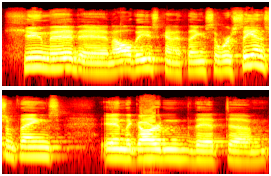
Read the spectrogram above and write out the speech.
humid and all these kind of things. So we're seeing some things in the garden that um,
